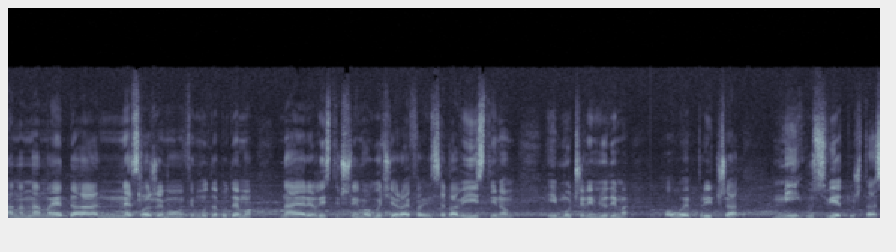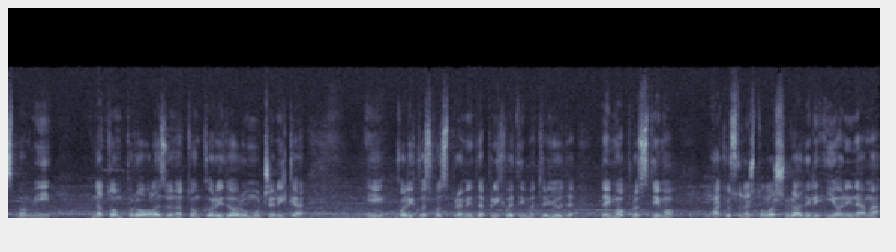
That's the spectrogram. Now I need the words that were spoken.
a na nama je da ne slažemo ovom filmu, da budemo najrealističniji mogući, jer ovaj film se bavi istinom i mučenim ljudima. Ovo je priča mi u svijetu, šta smo mi na tom prolazu, na tom koridoru mučenika i koliko smo spremni da prihvatimo te ljude, da im oprostimo ako su nešto loše uradili i oni nama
